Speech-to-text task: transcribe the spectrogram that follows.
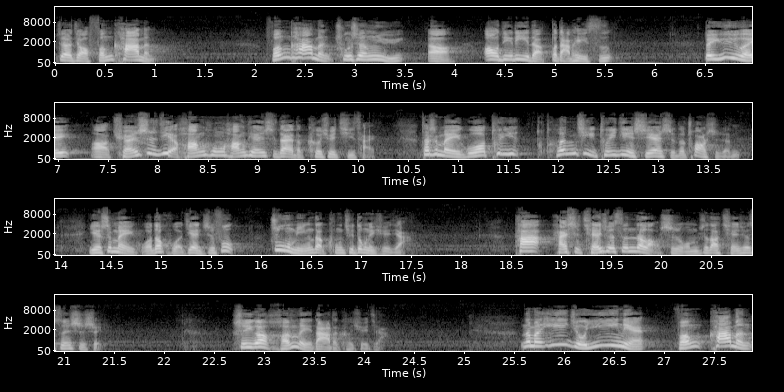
这叫冯·卡门。冯·卡门出生于啊奥地利的布达佩斯，被誉为啊全世界航空航天时代的科学奇才。他是美国推喷气推进实验室的创始人，也是美国的火箭之父，著名的空气动力学家。他还是钱学森的老师。我们知道钱学森是谁？是一个很伟大的科学家。那么，一九一一年，冯·卡门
